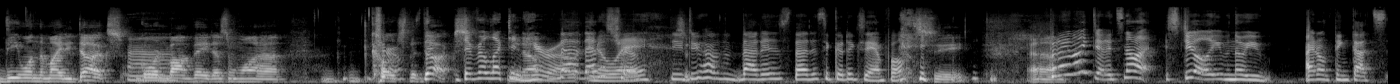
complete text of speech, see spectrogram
D one the Mighty Ducks. Ah. Gordon Bombay doesn't want to coach the Ducks. The reluctant you know? hero, That, that in is a way. true. You do have that is that is a good example. See, but um, I liked it. It's not still, even though you. I don't think that's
